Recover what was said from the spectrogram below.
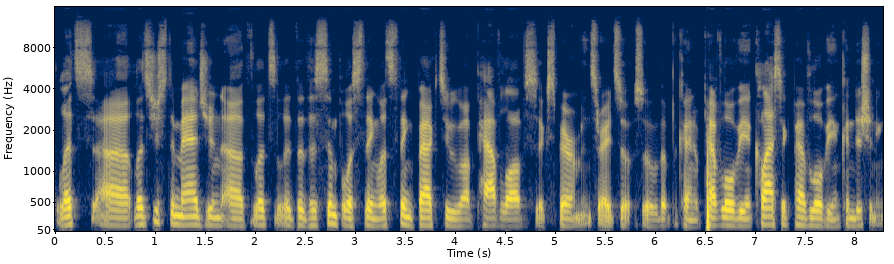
let's uh, let's just imagine uh, let's the, the simplest thing. Let's think back to uh, pavlov's experiments right? So so the kind of pavlovian classic pavlovian conditioning.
